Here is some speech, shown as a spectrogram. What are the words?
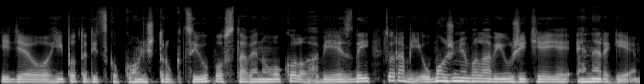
Ide o hypotetickú konštrukciu postavenú okolo hviezdy, ktorá by umožňovala využitie jej energie.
